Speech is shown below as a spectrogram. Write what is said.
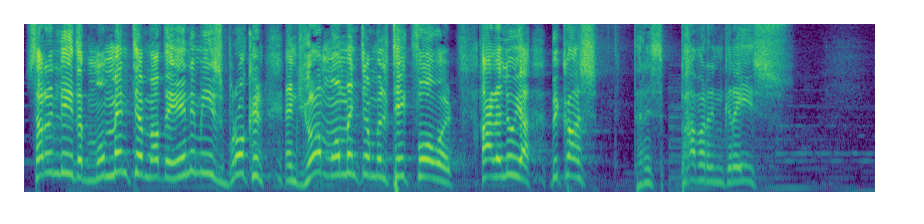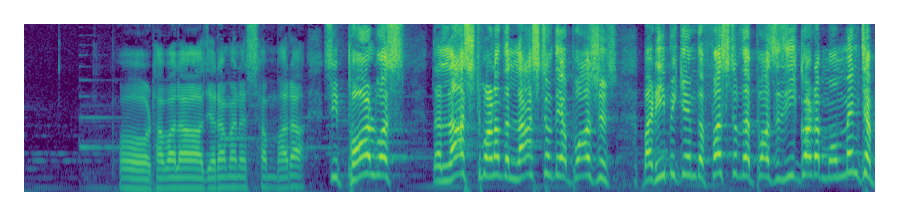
Suddenly, the momentum of the enemy is broken, and your momentum will take forward. Hallelujah. Because there is power in grace. Oh. See, Paul was the last one of the last of the apostles, but he became the first of the apostles. He got a momentum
